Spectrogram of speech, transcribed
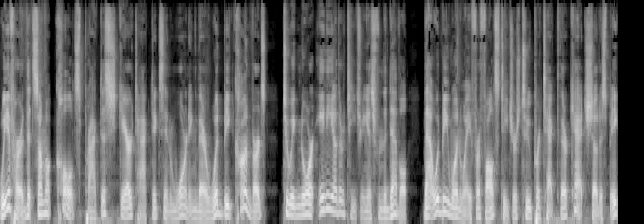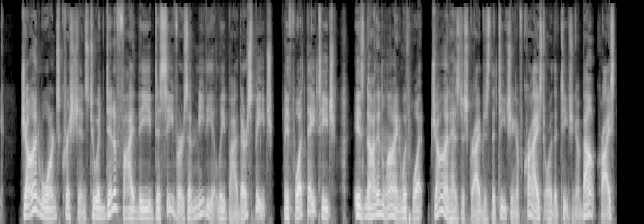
We have heard that some cults practice scare tactics in warning their would-be converts to ignore any other teaching as from the devil that would be one way for false teachers to protect their catch, so to speak. John warns Christians to identify the deceivers immediately by their speech. If what they teach is not in line with what John has described as the teaching of Christ or the teaching about Christ,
